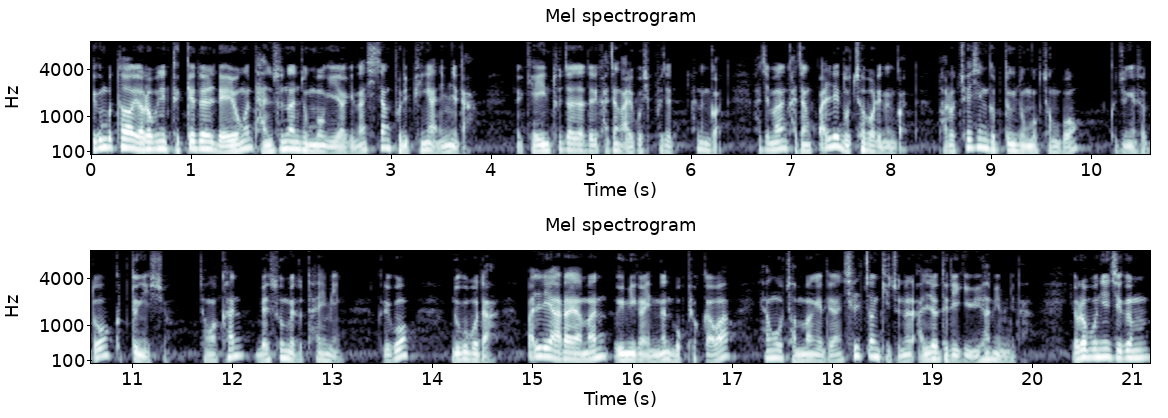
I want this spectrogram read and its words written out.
지금부터 여러분이 듣게 될 내용은 단순한 종목 이야기나 시장 브리핑이 아닙니다. 개인 투자자들이 가장 알고 싶어 하는 것, 하지만 가장 빨리 놓쳐버리는 것, 바로 최신 급등 종목 정보, 그 중에서도 급등 이슈, 정확한 매수 매도 타이밍, 그리고 누구보다 빨리 알아야만 의미가 있는 목표가와 향후 전망에 대한 실전 기준을 알려드리기 위함입니다. 여러분이 지금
